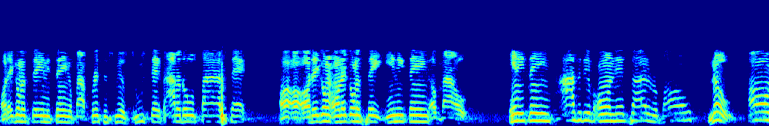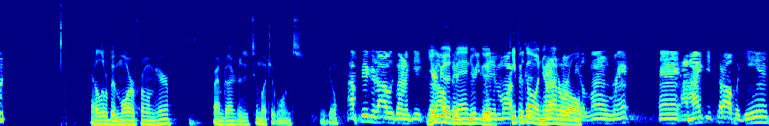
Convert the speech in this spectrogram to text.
Are they going to say anything about Preston Smith's two sacks out of those five sacks? Are, are, are they going? Are they going to say anything about anything positive on that side of the ball? No. All Got a little bit more from him here. Sorry, I'm trying to do too much at once. Here we go. I figured I was going to get. Cut You're good, man. You're good. Keep it going. You're on a roll. Be a long rant, and I might get cut off again.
